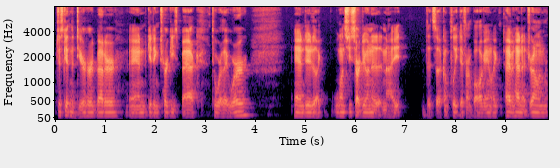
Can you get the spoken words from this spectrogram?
just getting the deer herd better and getting turkeys back to where they were. And dude, like once you start doing it at night, it's a complete different ball game. Like I haven't had an adrenaline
